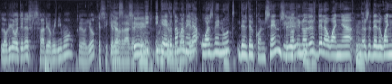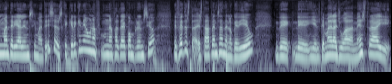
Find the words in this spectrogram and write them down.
Lo único que tiene es el salario mínimo, creo yo, que sí que Ya es verdad sí. que es I, I que de tota manera ho has venut des del consens Sí. i, no, i no des de la guanya, no sé, del guany material en si mateixa. És que crec que n'hi ha una, una falta de comprensió. De fet, est estava pensant en el que dieu de, de, i el tema de la jugada mestra i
